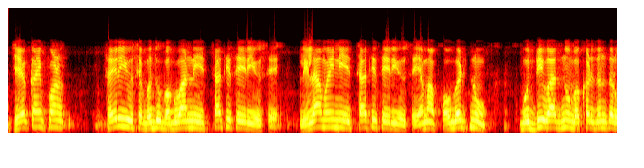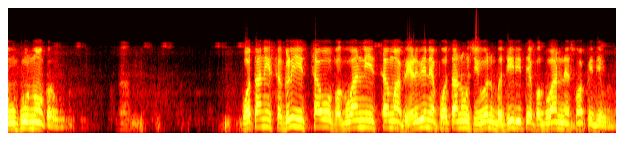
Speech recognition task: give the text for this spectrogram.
જે કંઈ પણ થઈ રહ્યું છે, બધું ભગવાનની ઈચ્છાથી થઈ રહ્યું છે, લીલામયની ઈચ્છાથી થઈ રહ્યું છે, એમાં ફોગટનું, બુદ્ધિવાદનું બખડજંતર ઊભું ન કરવું. પોતાની સઘળી ઈચ્છાઓ ભગવાનની ઈચ્છામાં ભેળવીને પોતાનું જીવન બધી રીતે ભગવાનને સોંપી દેવું.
